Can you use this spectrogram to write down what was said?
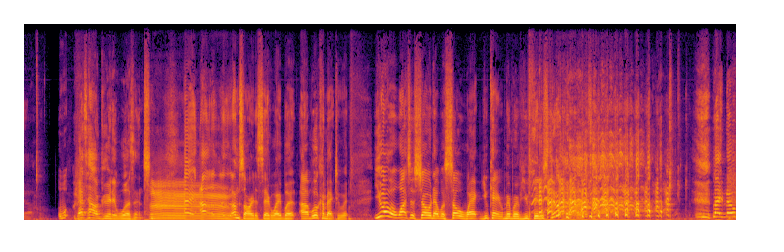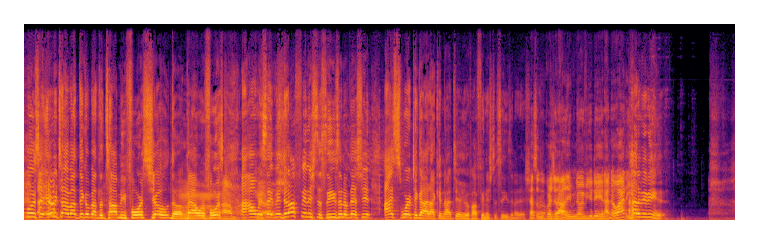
That's how good it wasn't. Hey, I, I'm sorry to segue, but uh, we'll come back to it. You ever watch a show that was so whack you can't remember if you finished it? like no bullshit. Every time I think about the Tommy Force show, the mm, Power oh Force, I always say, "Man, did I finish the season of that shit?" I swear to God, I could not tell you if I finished the season of that shit. that's a bro. good question. I don't even know if you did. I know I did. How did it end?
